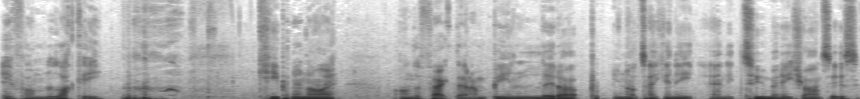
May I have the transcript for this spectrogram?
If I'm lucky. Keeping an eye on the fact that I'm being lit up. You're not taking any, any too many chances.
